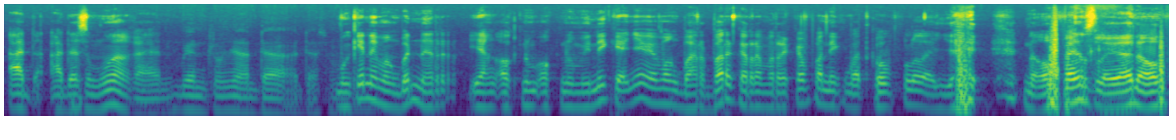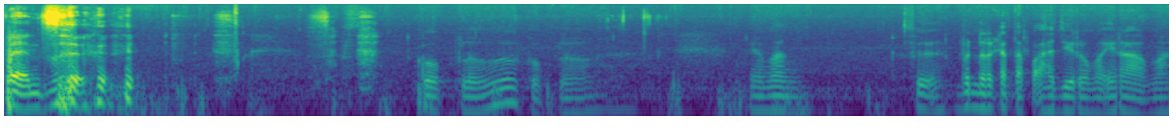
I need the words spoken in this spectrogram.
ada, ada semua kan Band sebelumnya ada ada semua. mungkin emang bener yang oknum-oknum ini kayaknya memang barbar karena mereka penikmat koplo aja no offense lah ya no offense Koplo, koplo. Memang bener kata Pak Haji Roma Irama.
